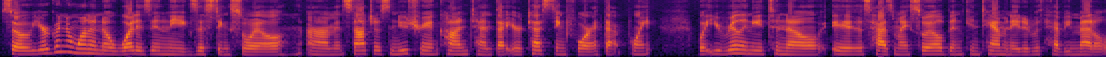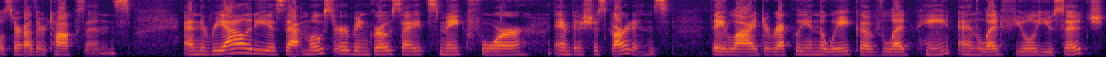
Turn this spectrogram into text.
So, you're going to want to know what is in the existing soil. Um, it's not just nutrient content that you're testing for at that point. What you really need to know is has my soil been contaminated with heavy metals or other toxins? And the reality is that most urban grow sites make for ambitious gardens. They lie directly in the wake of lead paint and lead fuel usage.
